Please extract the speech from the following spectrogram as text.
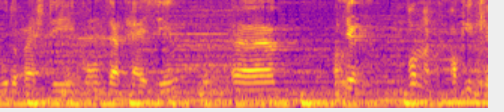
budapesti koncerthelyszín. Ö, azért vannak, akik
